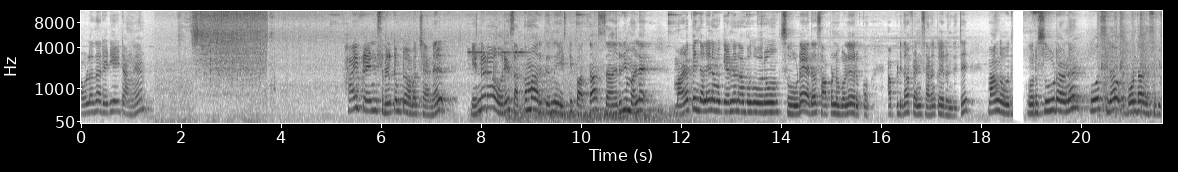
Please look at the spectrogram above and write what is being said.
அவ்வளோதான் ரெடி ஆயிட்டாங்க. Hi friends welcome to our channel என்னடா ஒரே சத்தமாக இருக்குதுன்னு எட்டி பார்த்தா சரி மழை. மழை பெஞ்சாலே நமக்கு என்ன ஞாபகம் வரும்? சூடாக ஏதாவது சாப்பிடணும் போல இருக்கும். அப்படி தான் ஃப்ரெண்ட்ஸ் எனக்கும் இருந்துச்சு. வாங்க ஒரு ஒரு சூடான கோஸில் போண்டா ரெசிபி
